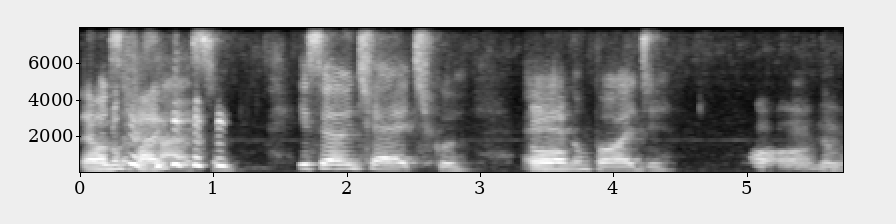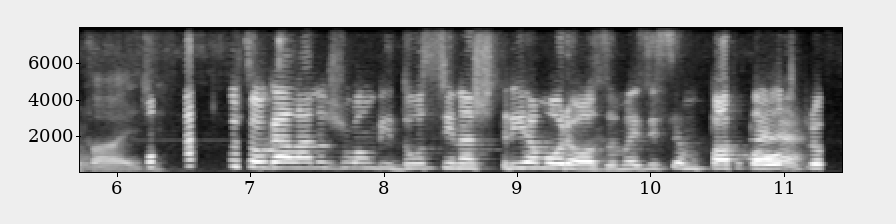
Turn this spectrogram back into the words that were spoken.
Ela Isso não faz? Isso é antiético. É, oh. Não pode. Oh, não pode. Jogar lá no João Bidu sinastria amorosa, mas isso é um papo para é. outro programa.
